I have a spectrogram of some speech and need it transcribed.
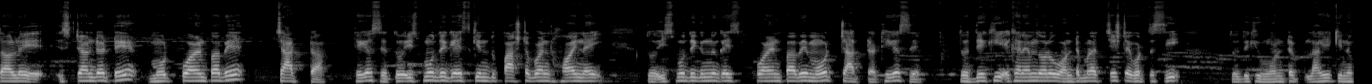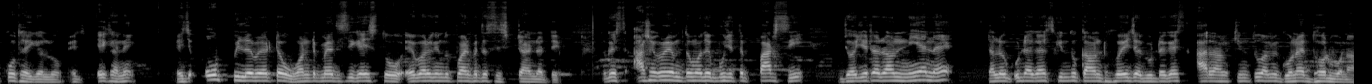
তাহলে স্ট্যান্ডার্ডে মোট পয়েন্ট পাবে চারটা, ঠিক আছে? তো স্মুথে গ্যাস কিন্তু পাঁচটা পয়েন্ট হয় নাই। তো স্মুথে কিন্তু গ্যাস পয়েন্ট পাবে মোট চারটা, ঠিক আছে? তো দেখি, এখানে আমি ধরো ওয়ান ট্যাপ মারার চেষ্টা করতেছি। তো দেখি ওয়ান ট্যাপ লাগে কিনা, কোথায় গেল? এখানে। এই যে ও প্লেয়ার একটা ওয়ান টেপ মেরে দিচ্ছি গাইস তো এবারে কিন্তু পয়েন্ট পেতেছি স্ট্যান্ডার্ডে তো গ্যাস আশা করি আমি তোমাদের বুঝতে পারছি। জয় যেটা রাউন্ড নিয়ে নেয়, তাহলে ওটা গ্যাস কিন্তু কাউন্ট হয়ে যাবে, ওটা গ্যাস আর কিন্তু আমি গোনায় ধরবো না।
